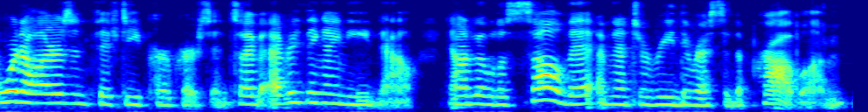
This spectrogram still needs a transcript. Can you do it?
$4.50 per person. So I have everything I need now. Now to be able to solve it, I'm going to have to read the rest of the problem.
